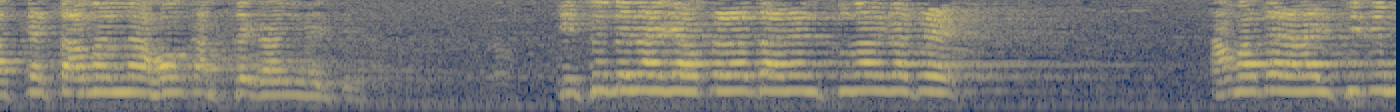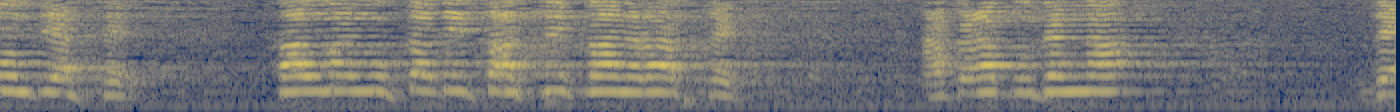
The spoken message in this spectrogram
আজকে তামান্না হক আসছে গান গাইতে। কিছুদিন আগে আপনারা জানেন সোনারঘাটে আমাদের আইসিটি মন্ত্রী আসছে সালমান মুক্তাদির তাশরিফ খান এরা আসছে। আপনারা বুঝেন না যে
